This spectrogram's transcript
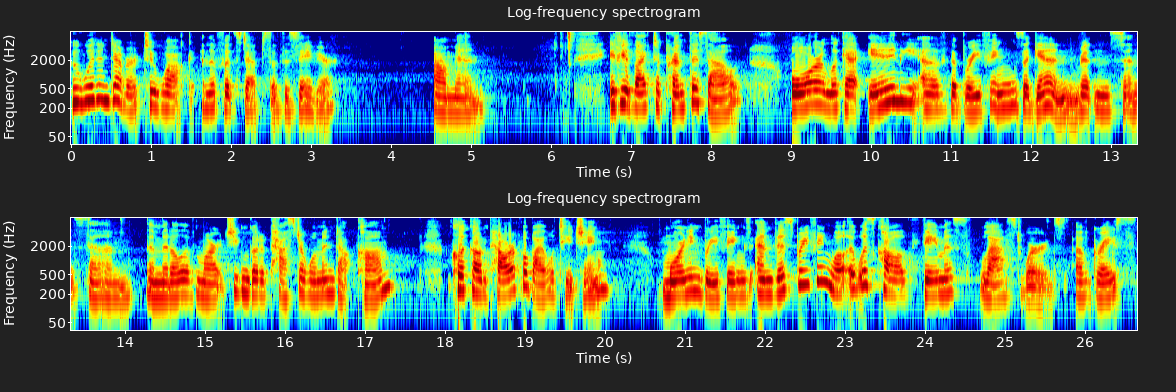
who would endeavor to walk in the footsteps of the Savior. Amen. If you'd like to print this out or look at any of the briefings, again, written since um, the middle of March, you can go to pastorwoman.com, click on Powerful Bible Teaching, Morning Briefings, and this briefing, well, it was called Famous Last Words of Grace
